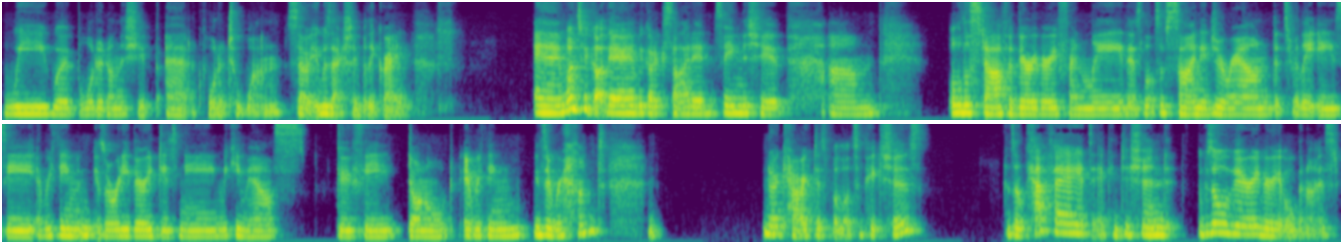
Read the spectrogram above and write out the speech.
We were boarded on the ship at a quarter to one. So it was actually really great. And once we got there, we got excited seeing the ship. Um, all the staff are very, very friendly. There's lots of signage around that's really easy. Everything is already very Disney, Mickey Mouse, Goofy, Donald, everything is around. No characters, but lots of pictures. There's a little cafe, it's air conditioned. It was all very, very organized.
